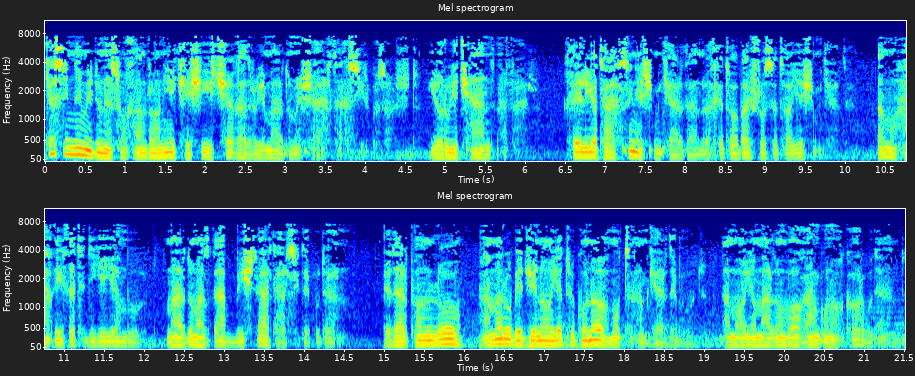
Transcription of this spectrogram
کسی نمی‌دونه سخنرانی کشیش چقدر روی مردم شهر تأثیر گذاشت یا روی چند نفر. خیلی ها تحسینش می‌کردند و خطابش رو ستایش می‌کردن اما حقیقت دیگه هم بود. مردم از قبل بیشتر ترسیده بودند. پدر پانلو همه رو به جنایت و گناه متهم کرده بود. اما آیا مردم واقعا گناهکار بودند؟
